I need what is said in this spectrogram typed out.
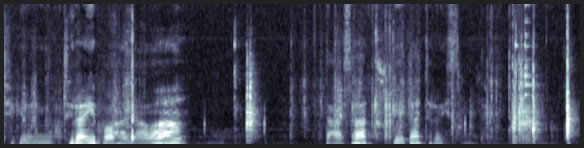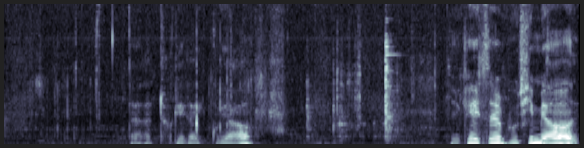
지금 드라이버 하나와 나사 두 개가 들어있습니다. 나사 두 개가 있고요. 케이스를 보시면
